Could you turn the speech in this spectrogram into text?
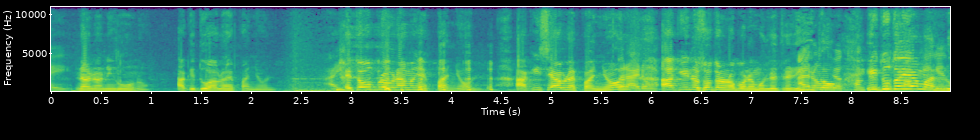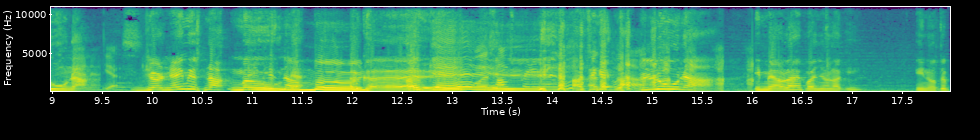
I, No, no, ninguno. Aquí tú hablas español. Esto es un programa en español. Aquí se habla español. Aquí nosotros no ponemos feel Y tú te llamas Luna. Yes. Your name is not Moon. is not Moon. Okay. Okay. Well. Así que Luna. Y me hablas español aquí. Y no te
